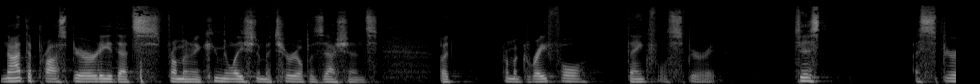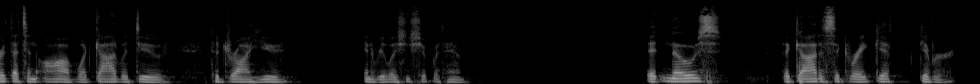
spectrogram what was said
not the prosperity that's from an accumulation of material possessions, but from a grateful, thankful spirit. Just a spirit that's in awe of what God would do to draw you in relationship with Him. It knows that God is a great gift giver,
